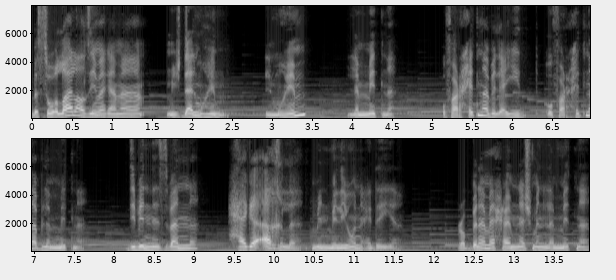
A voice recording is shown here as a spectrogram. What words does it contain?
بس والله العظيم يا جماعة مش ده المهم. المهم لمتنا وفرحتنا بالعيد وفرحتنا بلمتنا. دي بالنسبة لنا حاجة أغلى من مليون عيدية. ربنا ما يحرمناش من لمتنا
